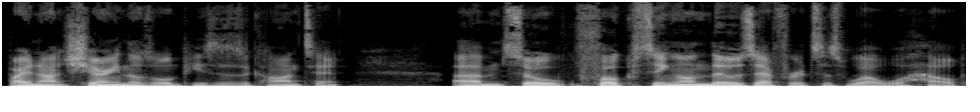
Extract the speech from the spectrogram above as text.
by not sharing those old pieces of content. Um, so, focusing on those efforts as well will help.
